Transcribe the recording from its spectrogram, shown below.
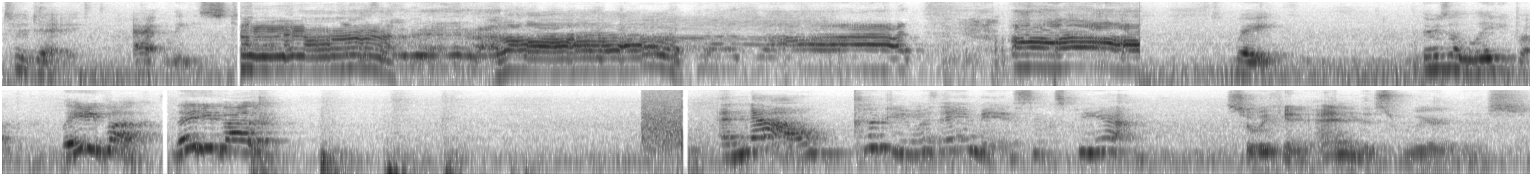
today, at least. Wait, there's a ladybug. Ladybug! Ladybug! And now, cooking with Amy at 6 p.m. So we can end this weirdness.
